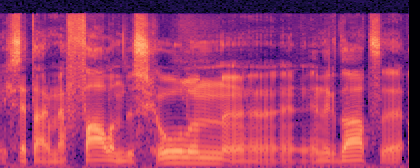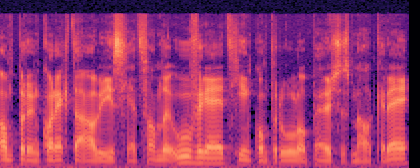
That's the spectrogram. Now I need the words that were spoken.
je zit daar met falende scholen, eh, inderdaad, eh, amper een correcte aanwezigheid van de overheid, geen controle op huisjesmelkerij.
